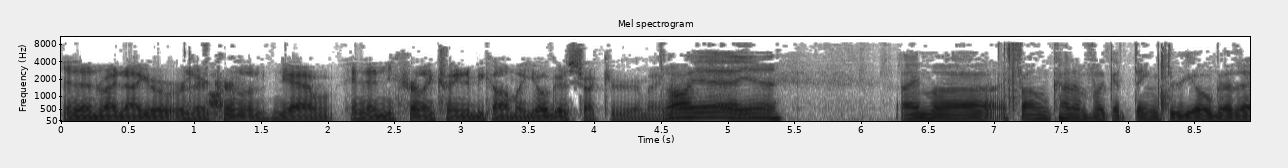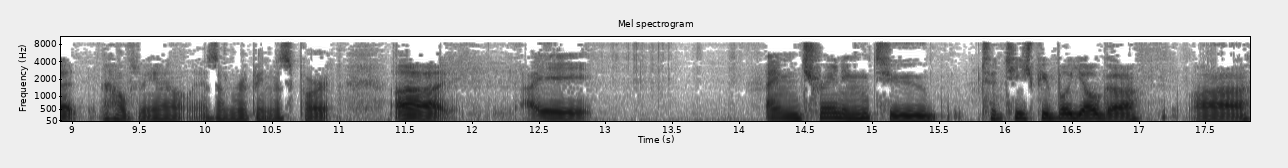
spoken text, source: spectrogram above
And then right now you're or they're currently yeah, and then you're currently trying to become a yoga instructor. Am I Oh yeah, yeah. I'm uh I found kind of like a thing through yoga that helps me out as I'm ripping this apart. Uh I I'm training to to teach people yoga. Uh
